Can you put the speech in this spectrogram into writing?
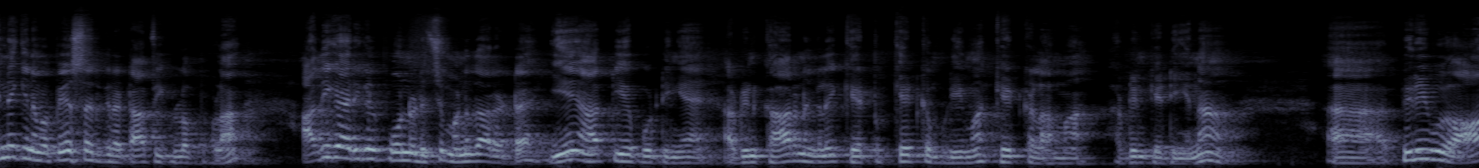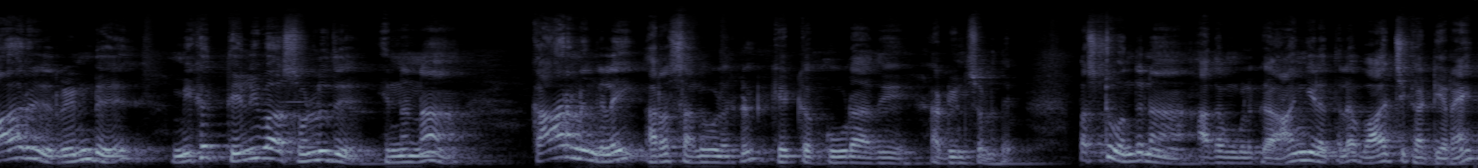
இன்றைக்கி நம்ம பேச இருக்கிற டாபிக் உள்ளே போகலாம். அதிகாரிகள் ஃபோன் அடித்து மனுதாரர்கிட்ட ஏன் ஆர்டிஐ போட்டிங்க? அப்படின்னு காரணங்களை கேட்ப கேட்க முடியுமா கேட்கலாமா அப்படின்னு கேட்டிங்கன்னா பிரிவு ஆறு ரெண்டு மிக தெளிவாக சொல்லுது என்னென்னா காரணங்களை அரசு அலுவலர்கள் கேட்கக்கூடாது அப்படின்னு சொல்லுது. ஃபஸ்ட்டு வந்து நான் அதை உங்களுக்கு ஆங்கிலத்தில் வாட்சி காட்டிடுறேன்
